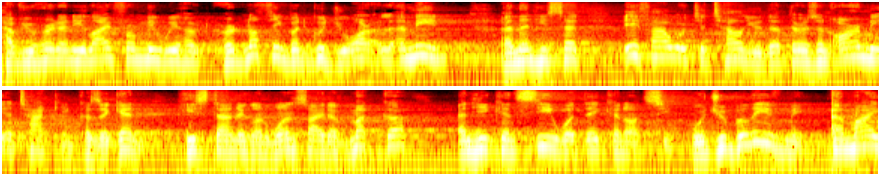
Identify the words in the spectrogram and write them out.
Have you heard any lie from me? We have heard nothing but good. You are Al-Amin. And then he said, if I were to tell you that there's an army attacking, because again, he's standing on one side of Mecca and he can see what they cannot see. Would you believe me? Am I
